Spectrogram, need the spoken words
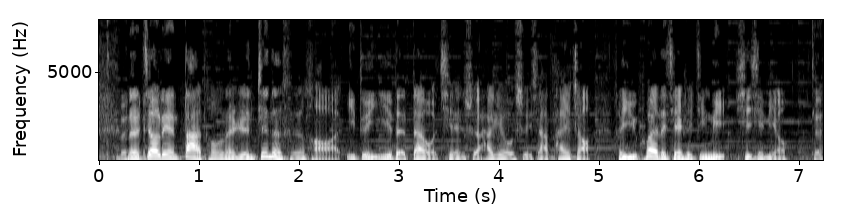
那教练大头呢，人真的很好啊，一对一的带我潜水，还给我水下拍照，很愉快的潜水经历，谢谢你哦。对，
